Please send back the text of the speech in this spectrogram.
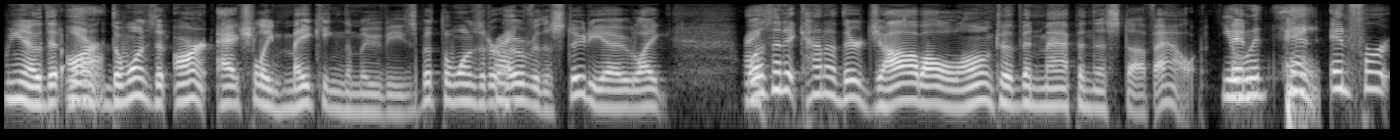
you know, that Yeah. aren't the ones that aren't actually making the movies, but the ones that are Right. over the studio. Like, Right. wasn't it kind of their job all along to have been mapping this stuff out? You And- would and- think. And, for,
